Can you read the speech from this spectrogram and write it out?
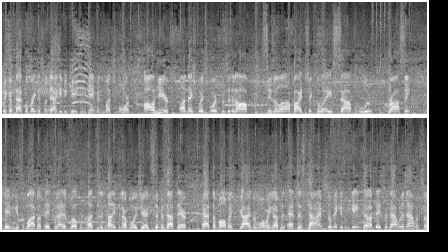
We come back, we'll break this one down, give you keys to the game, and much more. All here on Next Play Sports, presented off season long by Chick Fil A South Loop Crossing. Maybe get some live updates tonight as well from Hudson and Huntington. Our boy Jared Simmons out there at the moment. Guys are warming up at this time, so making some game uh, updates from that one and that one. So,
